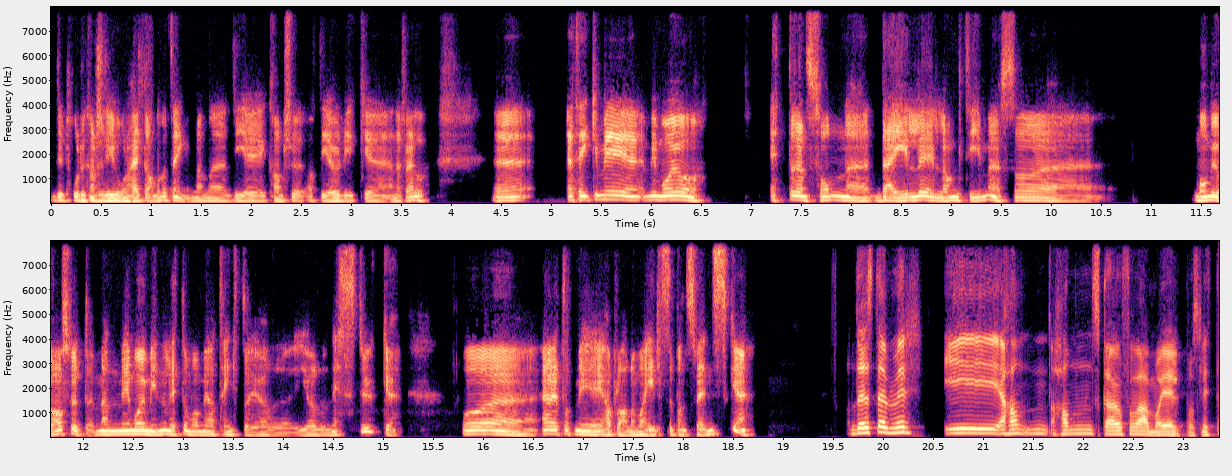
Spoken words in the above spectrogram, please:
Du trodde kanskje de gjorde noen helt andre ting, men eh, de er kanskje at de òg liker NFL. Eh, jeg tenker vi, vi må jo etter en sånn eh, deilig lang time, så eh, må vi jo avslutte. Men vi må jo minne litt om hva vi har tenkt å gjøre, gjøre neste uke. Og eh, jeg vet at vi har planer om å hilse på en svenske. Det stemmer. I, han, han skal jo få være med å hjelpe oss litt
